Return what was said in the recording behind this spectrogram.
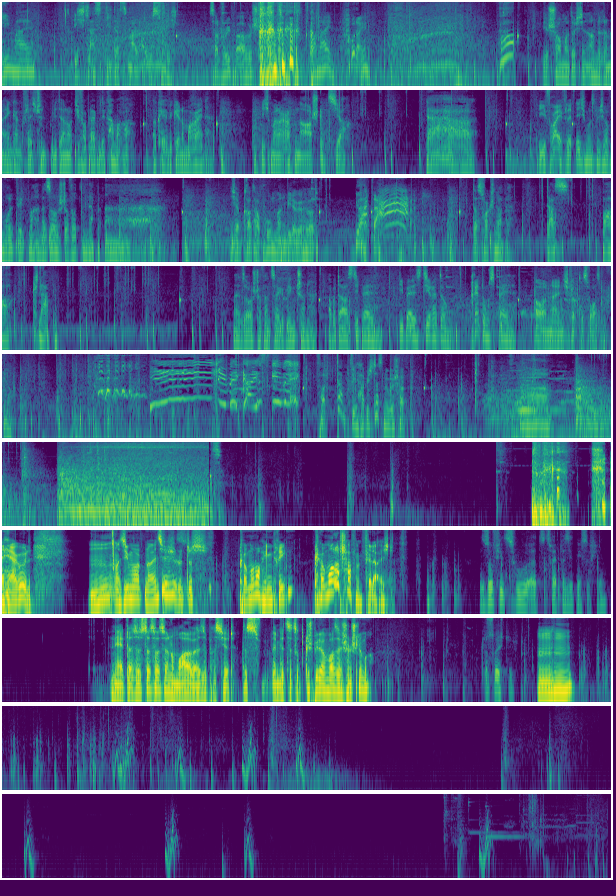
Ich geh mal. Ich lass die das mal ausfechten. Das hat Reaper erwischt. oh nein. Oh nein. Wir schauen mal durch den anderen Eingang. Vielleicht finden wir da noch die verbleibende Kamera. Okay, wir gehen noch mal rein. Nicht mal einen Rattenarsch gibt's hier. Ja. Die Freifläche. Ich muss mich auf dem Rückweg machen. Der Sauerstoff wird knapp. Ah. Ich habe gerade Harpunmann wieder gehört. Ja. Ah. Das war knapp. Das war knapp. Meine Sauerstoffanzeige blinkt schon. Aber da ist die Bell. Die Bell ist die Rettung. Rettungsbell. Oh nein, ich glaube, das war's mit mir. Geh weg, Geist, geh weg! Verdammt, wie habe ich das nur geschafft? Ah. Was? ja gut. Hm, 790, das können wir noch hinkriegen. Können wir doch schaffen, vielleicht. So viel zu, äh, zu zweit passiert nicht so viel. Nee, das ist das, was ja normalerweise passiert. Das, wenn wir zu dritt gespielt haben, war es ja schon schlimmer. Das ist richtig. Mhm.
